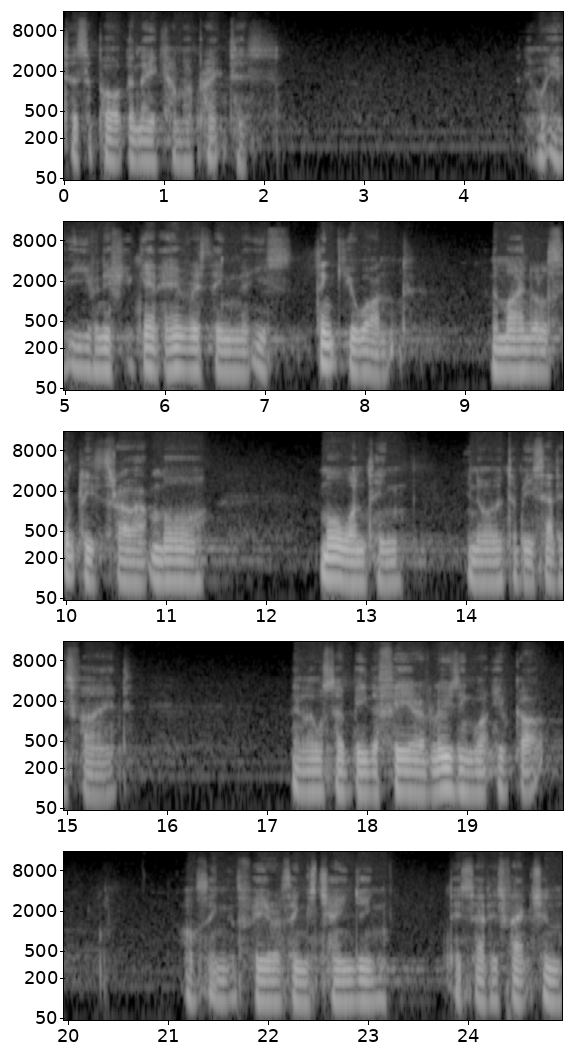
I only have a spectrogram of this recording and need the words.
to support the nekkhamma practice. Even if you get everything that you think you want, the mind will simply throw up more, more wanting in order to be satisfied There'll also be the fear of losing what you've got, or thing, the fear of things changing, dissatisfaction.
